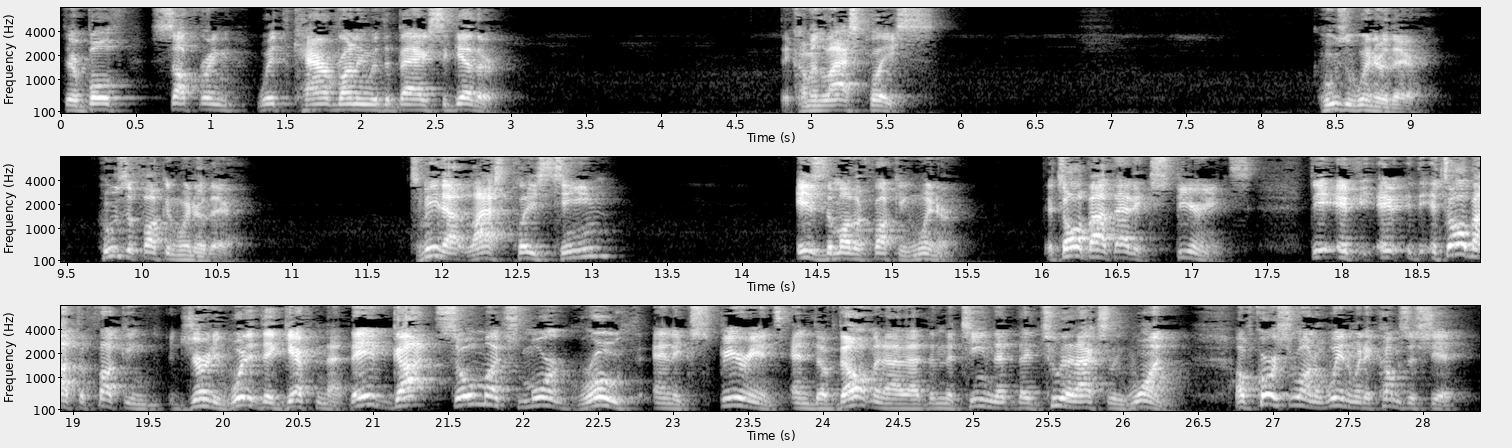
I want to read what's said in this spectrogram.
They're both suffering with running with the bags together. They come in last place. Who's a winner there? Who's the fucking winner there? To me, that last place team is the motherfucking winner. It's all about that experience. The, if, if, it's all about the fucking journey. What did they get from that? They've got so much more growth and experience and development out of that than the team that the two that actually won. Of course, you want to win when it comes to shit,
